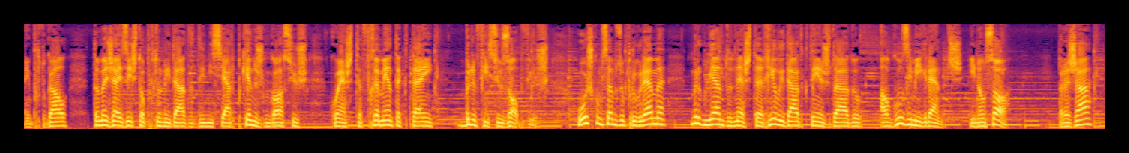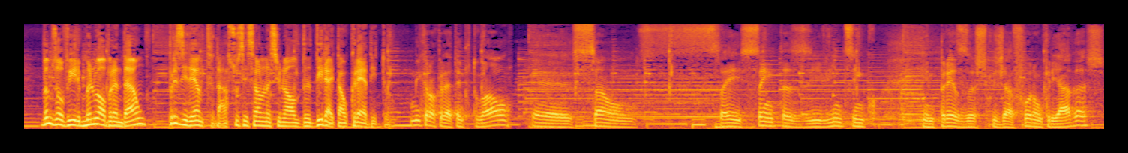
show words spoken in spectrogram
em Portugal, também já existe a oportunidade de iniciar pequenos negócios com esta ferramenta que tem benefícios óbvios. Hoje começamos o programa mergulhando nesta realidade que tem ajudado alguns imigrantes e não só. Para já, vamos ouvir Manuel Brandão, presidente da Associação Nacional de Direito ao Crédito. O microcrédito em Portugal é, são 625 empresas que já foram criadas,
